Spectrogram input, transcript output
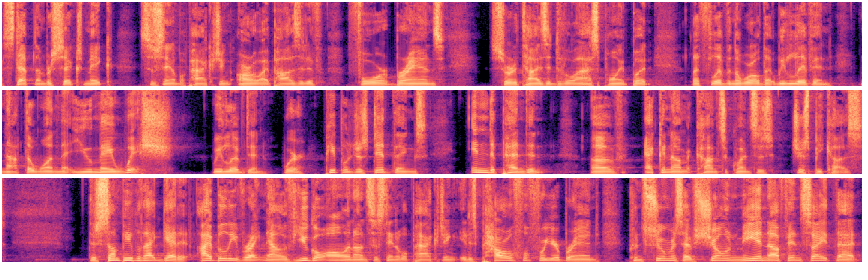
Step number six make sustainable packaging ROI positive for brands. Sort of ties into the last point, but let's live in the world that we live in, not the one that you may wish we lived in, where people just did things independent of economic consequences just because. There's some people that get it. I believe right now, if you go all in on sustainable packaging, it is powerful for your brand. Consumers have shown me enough insight that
